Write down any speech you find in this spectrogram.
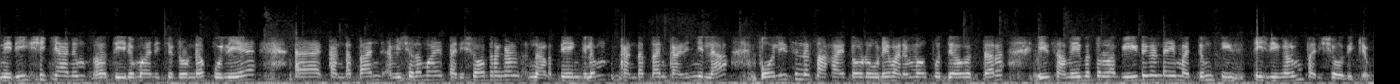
നിരീക്ഷിക്കാനും തീരുമാനിച്ചിട്ടുണ്ട്. പുലിയെ കണ്ടെത്താൻ വിശദമായ പരിശോധനകൾ നടത്തിയെങ്കിലും കണ്ടെത്താൻ കഴിഞ്ഞില്ല. പോലീസിന്റെ സഹായത്തോടുകൂടി വനം വകുപ്പ് ഉദ്യോഗസ്ഥർ ഈ സമീപത്തുള്ള വീടുകളുടെയും മറ്റും സി സി ടി വികളും പരിശോധിക്കും.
